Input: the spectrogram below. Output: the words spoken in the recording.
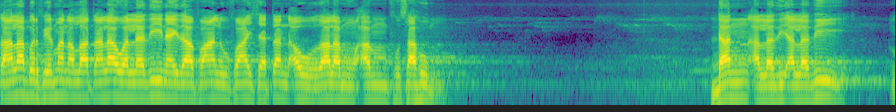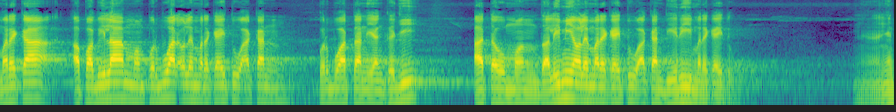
Ta'ala berfirman Allah Ta'ala walladzina idza fa'alu fahishatan aw zalamu anfusahum dan alladzi alladzi mereka apabila memperbuat oleh mereka itu akan perbuatan yang keji atau menzalimi oleh mereka itu akan diri mereka itu. Yang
